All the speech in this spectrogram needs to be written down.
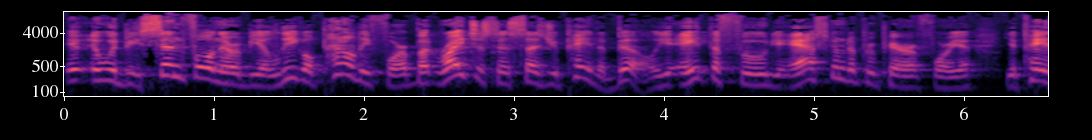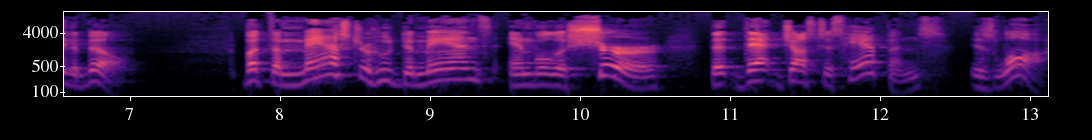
it, it, would be sinful and there would be a legal penalty for it but righteousness says you pay the bill. You ate the food you ask him to prepare it for you you pay the bill. But the master who demands and will assure that that justice happens is law.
